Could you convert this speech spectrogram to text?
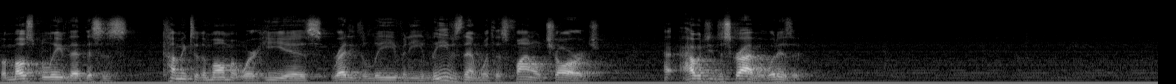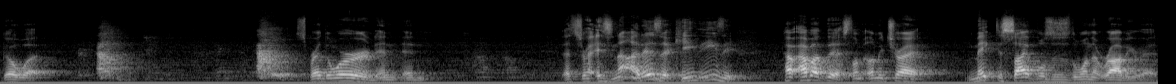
but most believe that this is coming to the moment where he is ready to leave and he leaves them with his final charge. How would you describe it? What is it? Go what? Spread the word and, and that's right. It's not, is it, Keith? Easy. How, how about this? Let me, let me try it. Make disciples is the one that Robbie read.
